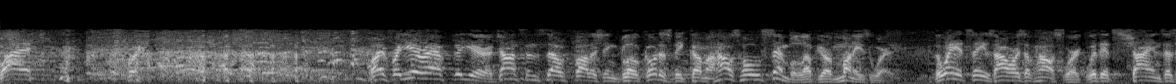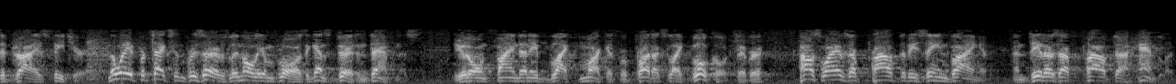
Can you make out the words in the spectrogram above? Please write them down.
Why, for year after year, Johnson's self-polishing Glo-Coat has become a household symbol of your money's worth. The way it saves hours of housework with its shines as it dries feature. The way it protects and preserves linoleum floors against dirt and dampness. You don't find any black market for products like Glo-Coat, Fibber. Housewives are proud to be seen buying it, and dealers are proud to handle it.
